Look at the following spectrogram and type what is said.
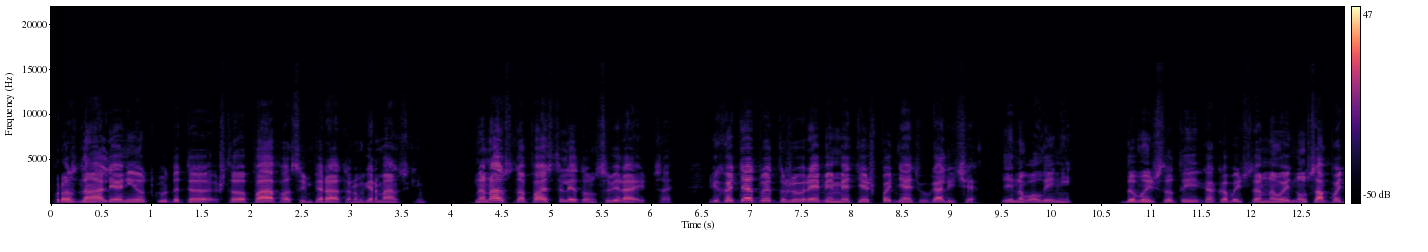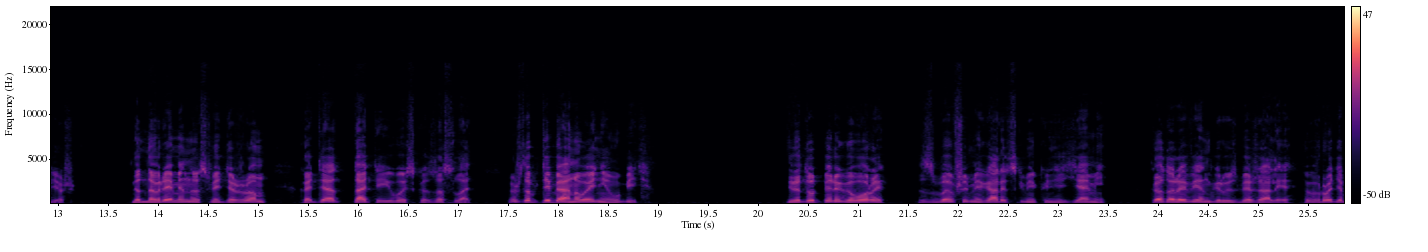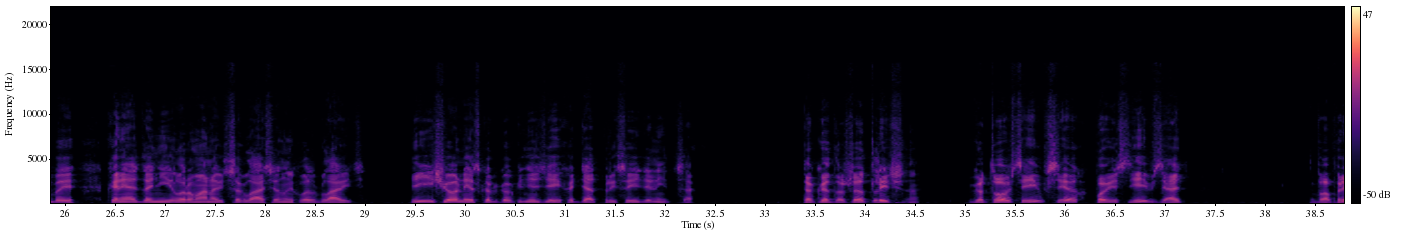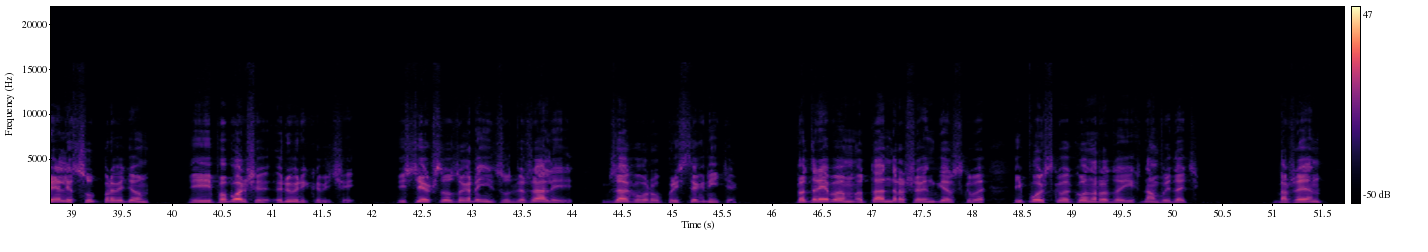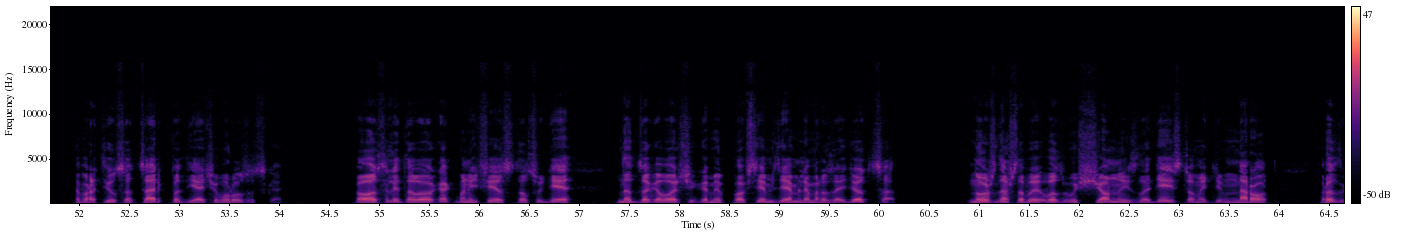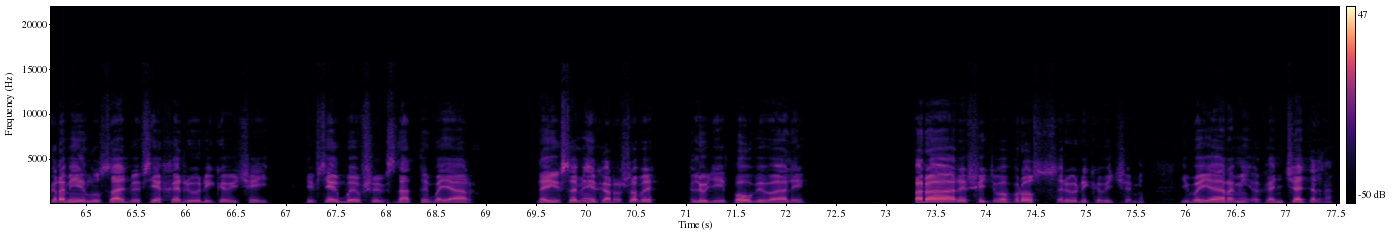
Прознали они откуда-то, что папа с императором германским на нас напасть летом собираются и хотят в это же время мятеж поднять в Галиче и на Волыни. Думают, что ты, как обычно, на войну сам пойдешь. Одновременно с мятежом хотят Тати и войско заслать, чтобы тебя на войне убить. Ведут переговоры с бывшими галицкими князьями, которые в Венгрию сбежали. Вроде бы князь Даниил Романович согласен их возглавить. И еще несколько князей хотят присоединиться. Так это же отлично. Готовьте их всех по весне взять. В апреле суд проведем. И побольше Рюриковичей. Из тех, что за границу сбежали, к заговору пристегните. Потребуем от Андраша Венгерского и польского Конрада их нам выдать. Бажен, — обратился царь к подьячему розыска, — после того, как манифест о суде над заговорщиками по всем землям разойдется, нужно, чтобы возмущенный злодейством этим народ разгромил усадьбы всех Рюриковичей и всех бывших знатных бояр. А их самих хорошо бы люди поубивали. Пора решить вопрос с Рюриковичами и боярами окончательно.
